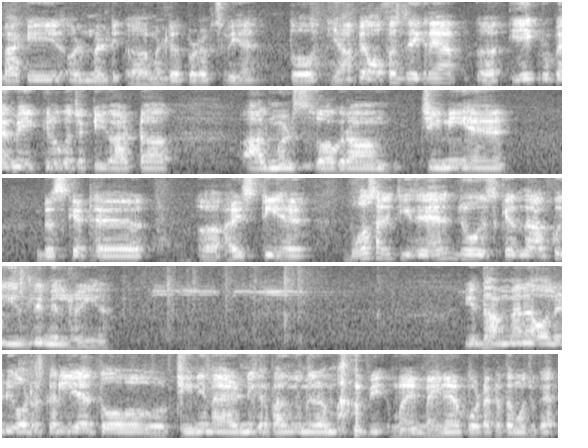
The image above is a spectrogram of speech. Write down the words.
बाकी और मल्टी मल्टीपल प्रोडक्ट्स भी हैं। तो यहाँ पे ऑफर्स देख रहे हैं आप एक रुपए में एक किलो का चक्की का आटा आलमंड्स सौ ग्राम, चीनी है बिस्किट है आइस टी है। बहुत सारी चीज़ें हैं जो इसके अंदर आपको ईजिली मिल रही हैं। ये धाम मैंने ऑलरेडी ऑर्डर कर लिया है तो चीनी मैं ऐड नहीं कर पाऊँगा, मेरा महीने का कोटा खत्म हो चुका है।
